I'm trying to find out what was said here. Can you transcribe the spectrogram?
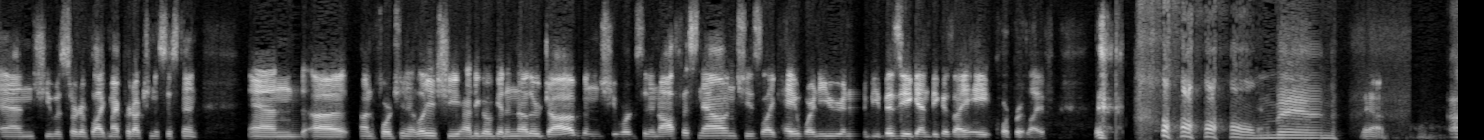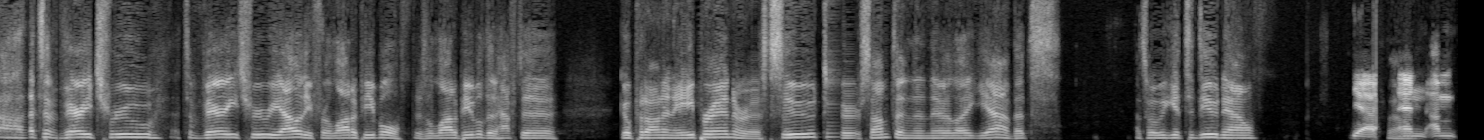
and she was sort of like my production assistant. And uh, unfortunately, she had to go get another job, and she works in an office now. And she's like, "Hey, when are you going to be busy again? Because I hate corporate life." Oh man. Yeah. Ah, that's a very true. That's a very true reality for a lot of people. There's a lot of people that have to go put on an apron or a suit or something, and they're like, "Yeah, that's that's what we get to do now." Yeah, So, and I'm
